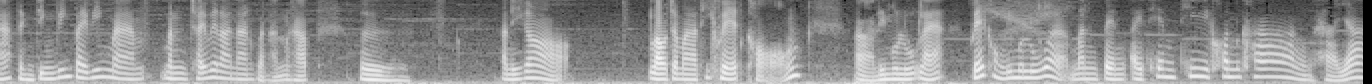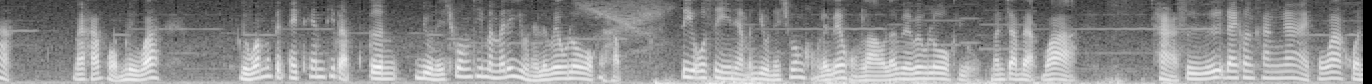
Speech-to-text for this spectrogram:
นะแต่จริงวิ่งไปวิ่งมามันใช้เวลานานกว่านั้นครับเอออันนี้ก็ เราจะมาที่เควสของริมูรุและเควสของริมูรุอะมันเป็นไอเทมที่ค่อนข้างหายากนะครับผมหรือว่า หรือว่ามันเป็นไอเทมที่แบบเกินอยู่ในช่วงที่มันไม่ได้อยู่ในเลเวลโลกอะครับ COC เนี่ยมันอยู่ในช่วงของเลเวลของเราและเลเวลโลกอยู่ มันจะแบบว่าหาซื้อได้ค่อนข้างง่าย เพราะว่าคน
